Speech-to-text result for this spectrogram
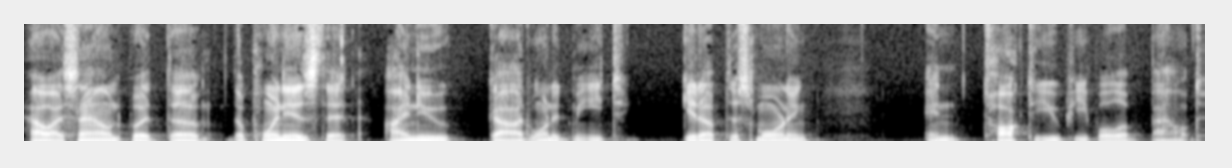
how I sound. But the the point is that I knew God wanted me to get up this morning and talk to you people about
